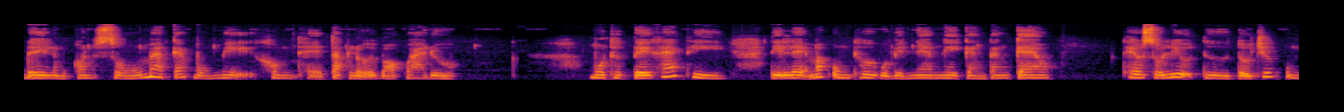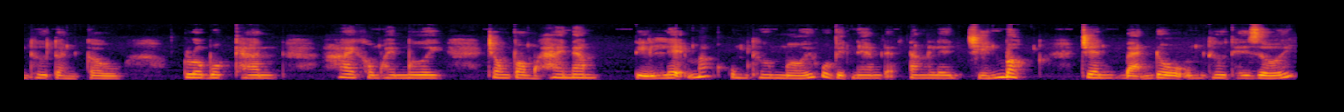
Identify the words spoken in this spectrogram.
Đây là một con số mà các bố mẹ không thể tặc lưỡi bỏ qua được. Một thực tế khác thì tỷ lệ mắc ung thư của Việt Nam ngày càng tăng cao. Theo số liệu từ Tổ chức Ung thư Toàn cầu Global Can 2020, trong vòng 2 năm, tỷ lệ mắc ung thư mới của Việt Nam đã tăng lên 9 bậc trên bản đồ ung thư thế giới.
